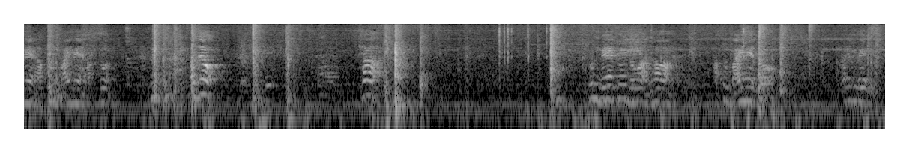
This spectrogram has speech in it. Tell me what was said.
내 앞손 내 앞손. 하죠. 차. 손내 손이 너무 안 나와. 앞손 내 더. 빨리 내.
